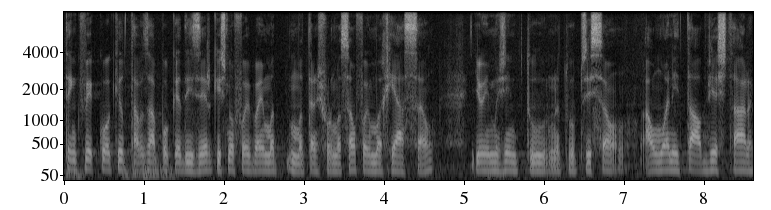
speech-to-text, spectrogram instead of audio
tem que ver com aquilo que estavas há pouco a dizer, que isto não foi bem uma, uma transformação, foi uma reação. Eu imagino que tu, na tua posição, há um ano e tal, devias estar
